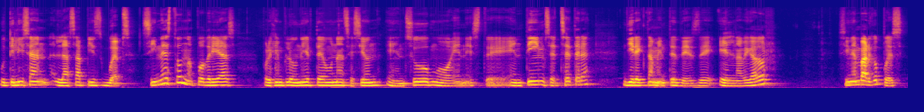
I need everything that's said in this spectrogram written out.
utilizan las APIs webs. Sin esto no podrías, por ejemplo, unirte a una sesión en Zoom o en, este, en Teams, etcétera, directamente desde el navegador. Sin embargo, pues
